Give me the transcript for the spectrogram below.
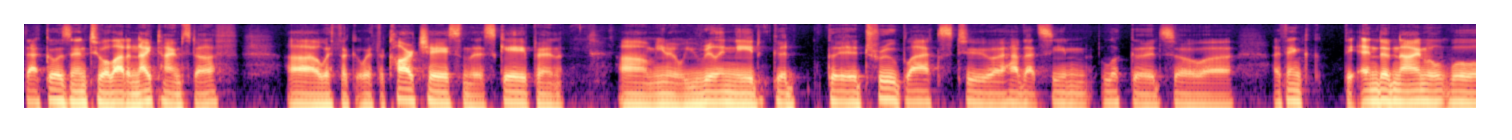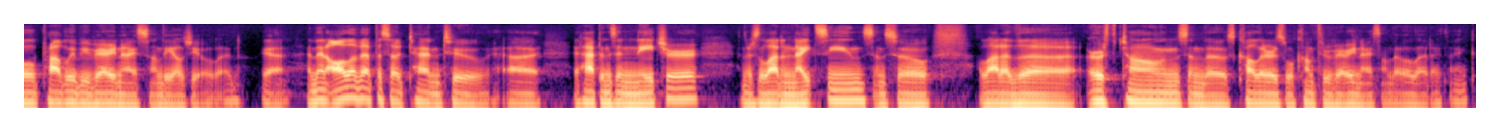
that goes into a lot of nighttime stuff uh, with, the, with the car chase and the escape. And, um, you know, you really need good, good true blacks to uh, have that scene look good. So uh, I think the end of nine will, will probably be very nice on the LG OLED. Yeah, and then all of episode 10 too. Uh, it happens in nature, and there's a lot of night scenes, and so a lot of the earth tones and those colors will come through very nice on the OLED, I think.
